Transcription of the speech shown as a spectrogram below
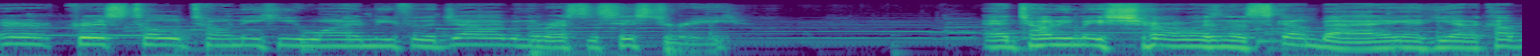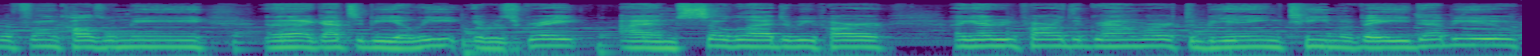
Or Chris told Tony he wanted me for the job, and the rest is history. And Tony made sure I wasn't a scumbag, and he had a couple phone calls with me, and then I got to be elite. It was great. I am so glad to be part. I got to be part of the groundwork, the beginning team of AEW.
